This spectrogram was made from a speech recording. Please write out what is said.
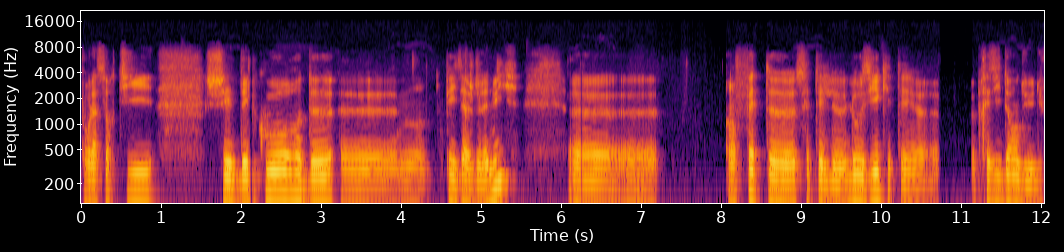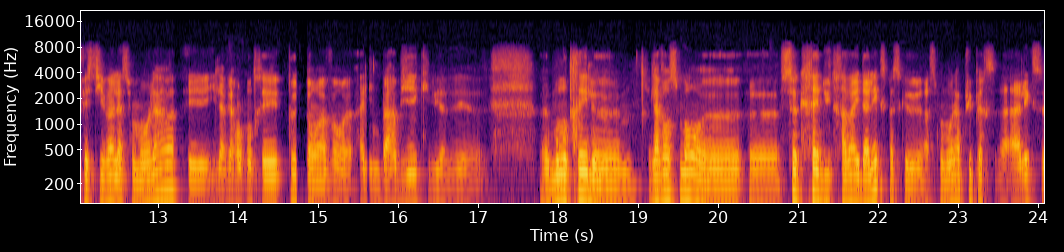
pour la sortie chez Delcourt de euh, Paysages de la nuit. en fait, c'était Lausier qui était président du, festival à ce moment-là, et il avait rencontré peu de temps avant Aline Barbier, qui lui avait euh, l'avancement euh, euh, secret du travail d'Alex, parce que à ce moment-là, plus Alex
